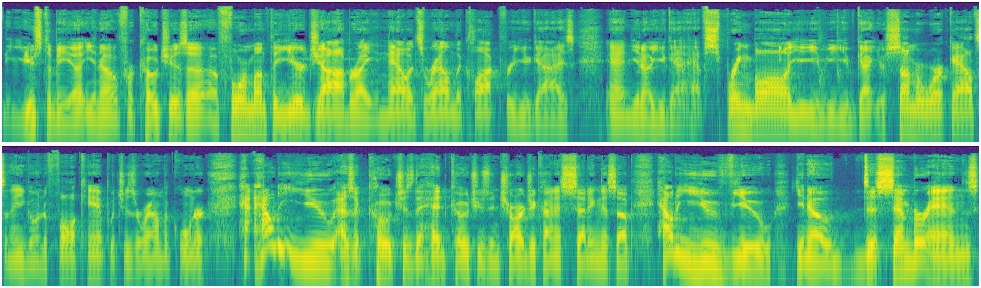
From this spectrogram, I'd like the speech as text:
used to be a you know for coaches a, a, four month a year job right? And now it's round the clock for you guys. And you know you got to have spring ball you, you've got your summer workouts and then you go into fall camp which is around the corner. How do you as a coach as the head coach who's in charge of kind of setting this up how do you view you know december ends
